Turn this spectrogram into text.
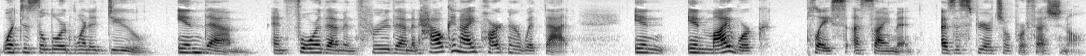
What does the Lord want to do in them and for them and through them and how can I partner with that in in my workplace assignment as a spiritual professional?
